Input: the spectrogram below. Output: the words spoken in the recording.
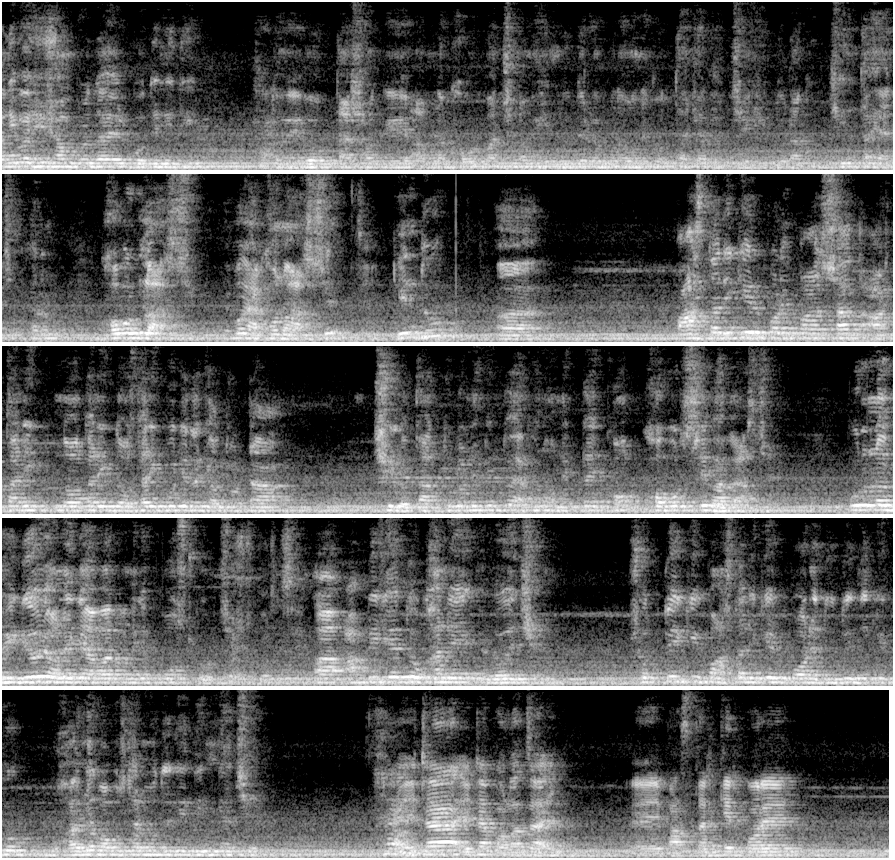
আদিবাসী সম্প্রদায়ের প্রতিনিধি হ্যাঁ। তো এবং তার সঙ্গে আমরা খবর পাচ্ছিলাম হিন্দুদের উপরে অনেক অত্যাচার হচ্ছে হিন্দুরা খুব চিন্তায় আছে কারণ খবরগুলো আসছে এবং এখনও আসছে। কিন্তু পাঁচ তারিখের পরে পাঁচ সাত আট তারিখ ন তারিখ দশ তারিখ পর্যন্ত যতটা ছিল তার তুলনায় কিন্তু এখন অনেকটাই কম খবর সেভাবে আসছে। পুরোনো ভিডিওই অনেকে আবার অনেকে পোস্ট করছে করছে। আপনি যেহেতু ওখানে রয়েছেন সত্যিই কি পাঁচ তারিখের পরে দু তিন দিন কি খুব ভয়ানক অবস্থার মধ্যে দিয়ে দিন গেছে হ্যাঁ এটা এটা বলা যায় পাঁচ তারিখের পরে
